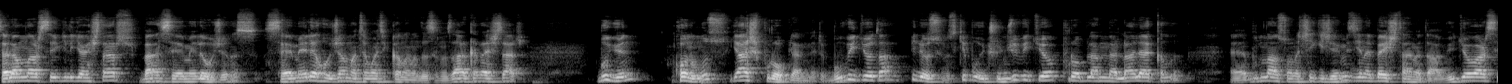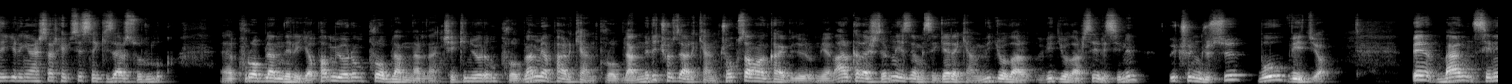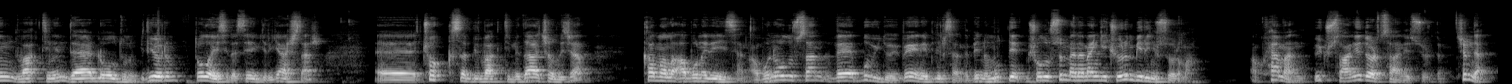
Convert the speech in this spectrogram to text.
Selamlar sevgili gençler ben SML hocanız. SML Hoca Matematik kanalındasınız arkadaşlar. Bugün konumuz yaş problemleri. Bu videoda biliyorsunuz ki bu üçüncü video problemlerle alakalı. Ee, bundan sonra çekeceğimiz yine 5 tane daha video var sevgili gençler. Hepsi 8'er soruluk. Ee, problemleri yapamıyorum, problemlerden çekiniyorum. Problem yaparken, problemleri çözerken çok zaman kaybediyorum diyen arkadaşların izlemesi gereken videolar videolar serisinin üçüncüsü bu video. Ben, ben senin vaktinin değerli olduğunu biliyorum. Dolayısıyla sevgili gençler e, çok kısa bir vaktini daha çalacağım. Kanala abone değilsen abone olursan ve bu videoyu beğenebilirsen de beni mutlu etmiş olursun. Ben hemen geçiyorum birinci soruma. Bak hemen 3 saniye 4 saniye sürdü. Şimdi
